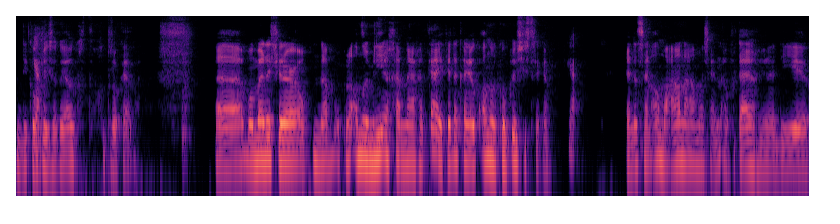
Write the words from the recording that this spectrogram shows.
die conclusie kun je ook get- getrokken hebben. Eh, op het moment dat je er op, op een andere manier gaat, naar gaat kijken, dan kan je ook andere conclusies trekken. Ja. En dat zijn allemaal aannames en overtuigingen die, je-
